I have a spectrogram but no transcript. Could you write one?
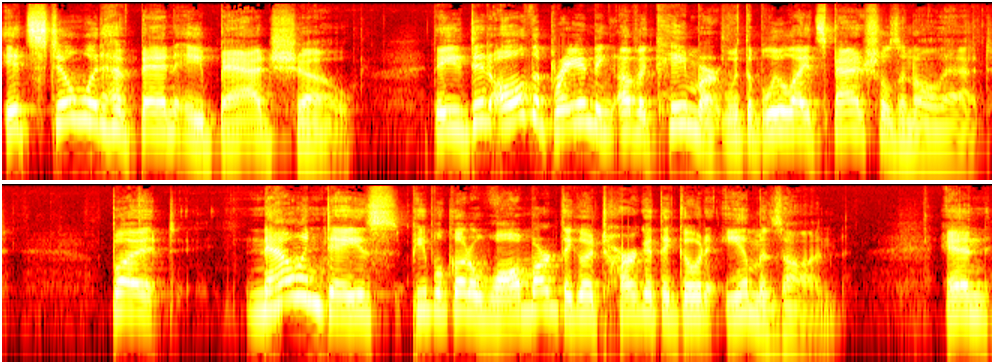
it still would have been a bad show. They did all the branding of a Kmart with the blue light specials and all that. But nowadays, people go to Walmart, they go to Target, they go to Amazon. And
